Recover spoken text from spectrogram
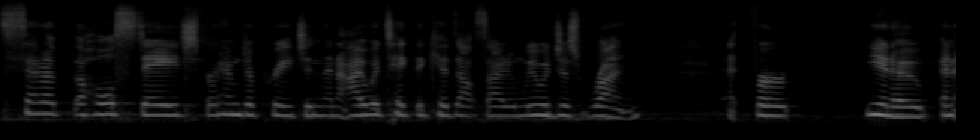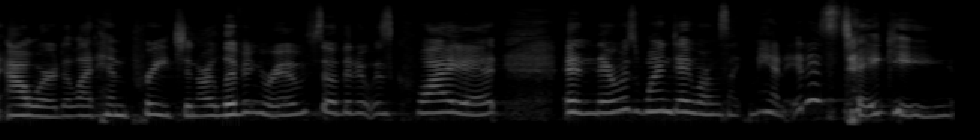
set up the whole stage for him to preach and then i would take the kids outside and we would just run for you know an hour to let him preach in our living room so that it was quiet. And there was one day where i was like man it is taking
